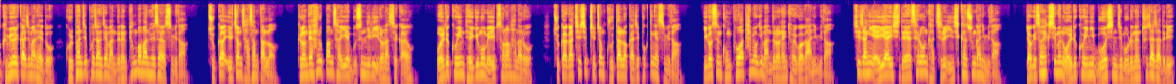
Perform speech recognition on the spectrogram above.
금요일까지만 해도 골판지 포장재 만드는 평범한 회사였습니다. 주가 1.43달러. 그런데 하룻밤 사이에 무슨 일이 일어났을까요? 월드코인 대규모 매입 선언 하나로 주가가 77.9달러까지 폭등했습니다. 이것은 공포와 탐욕이 만들어낸 결과가 아닙니다. 시장이 AI 시대의 새로운 가치를 인식한 순간입니다. 여기서 핵심은 월드코인이 무엇인지 모르는 투자자들이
